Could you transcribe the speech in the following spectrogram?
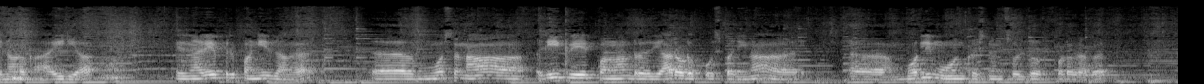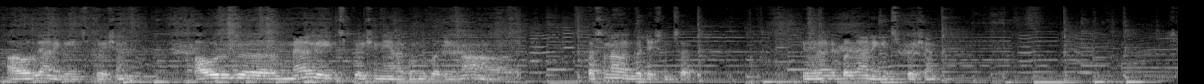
என்னோட ஐடியா இது நிறைய பேர் பண்ணியிருக்காங்க. மோஸ்ட்டாக நான் ரீக்ரியேட் பண்ணலான்றது யாரோட போஸ்ட் பார்த்தீங்கன்னா முரளி மோகன் கிருஷ்ணன் சொல்லிட்டு ஒரு ஃபோட்டோகிராஃபர் அவர் தான் எனக்கு இன்ஸ்பிரேஷன் அவருக்கு மேலே இன்ஸ்பிரேஷன் எனக்கு வந்து பார்த்தீங்கன்னா பிரசன்னா வெங்கடேஷன் சார் இவங்க ரெண்டு பேர் தான் எனக்கு இன்ஸ்பிரேஷன் ஸோ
